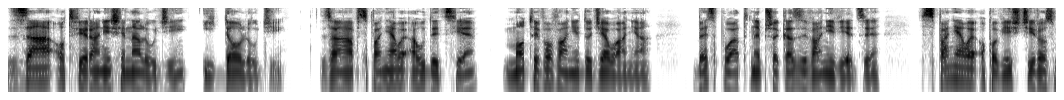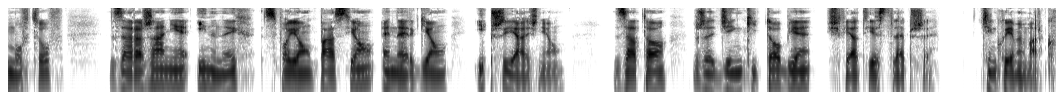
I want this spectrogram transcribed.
Za otwieranie się na ludzi i do ludzi. Za wspaniałe audycje, motywowanie do działania – bezpłatne przekazywanie wiedzy, wspaniałe opowieści rozmówców, zarażanie innych swoją pasją, energią i przyjaźnią, za to, że dzięki Tobie świat jest lepszy. Dziękujemy, Marku.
